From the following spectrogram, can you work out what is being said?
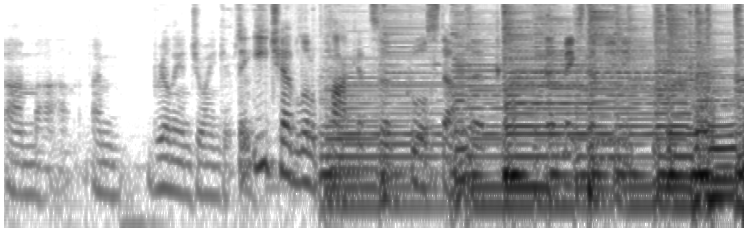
Um, uh, I'm really enjoying They each have little pockets of cool stuff that that makes them unique.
